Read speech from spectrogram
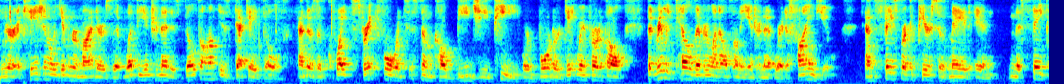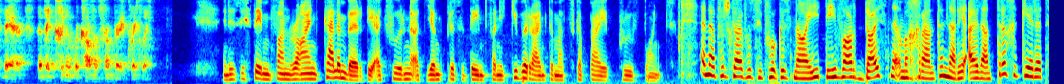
we're occasionally given reminders that what the internet is built on is decades old. And there's a quite straightforward system called BGP, or Border Gateway Protocol, that really tells everyone else on the internet where to find you. And Facebook appears to have made a mistake there that they couldn't recover from very quickly. En dis die stem van Ryan Callenber, die uitvoerende adjunkpresident van die kuberruimtemaatskappy Proofpoint. En nou verskuif ons die fokus na Haiti waar duisende immigrante na die eiland teruggekeer het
